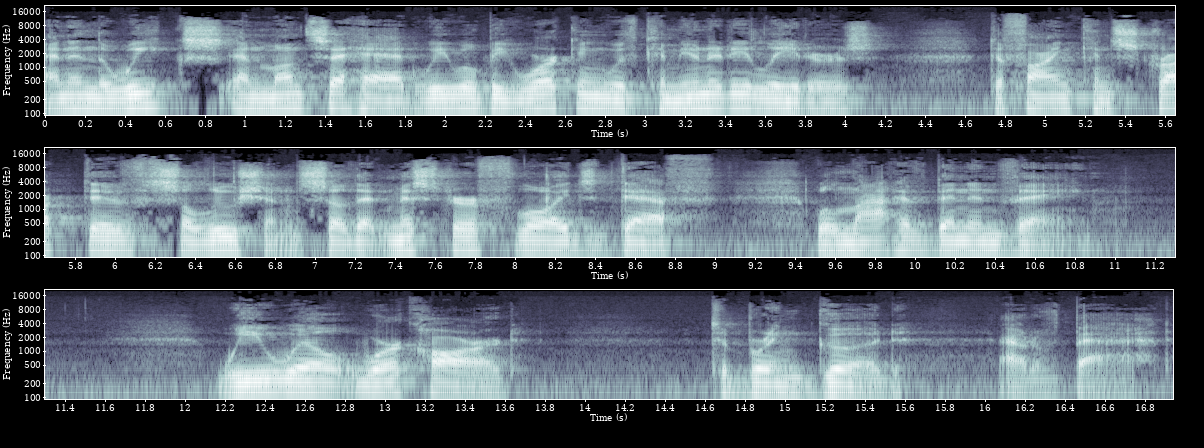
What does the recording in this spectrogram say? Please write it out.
And in the weeks and months ahead, we will be working with community leaders to find constructive solutions so that Mr. Floyd's death will not have been in vain. We will work hard to bring good out of bad.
